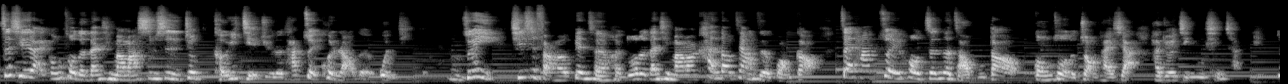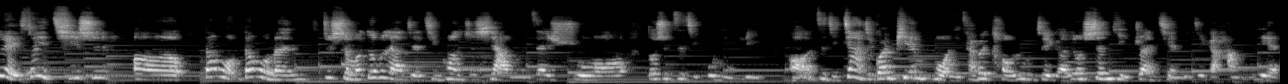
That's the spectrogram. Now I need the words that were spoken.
这些来工作的单亲妈妈，是不是就可以解决了她最困扰的问题？所以其实反而变成很多的单亲妈妈看到这样子的广告，在她最后真的找不到工作的状态下，她就会进入性产业。对，所以其实。呃，当我当我们就什么都不了解的情况之下，我们在说都是自己不努力。呃，自己价值观偏颇，你才会投入这个用身体赚钱的这个行业。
